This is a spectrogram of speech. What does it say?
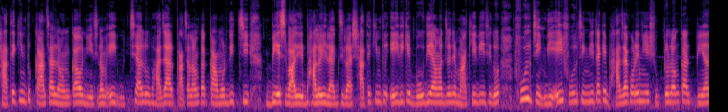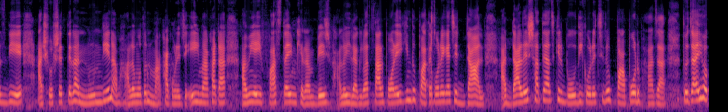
সাথে কিন্তু কাঁচা লঙ্কাও নিয়েছিলাম। এই উচ্ছে আলু ভাজা আর কাঁচা লঙ্কা কামড় দিচ্ছি, বেশ বাড়ি ভালোই লাগছিল। আর সাথে কিন্তু এই দিকে বৌদি আমার জন্য মাখিয়ে দিয়েছিল ফুল চিংড়ি। এই ফুল চিংড়িটাকে ভাজা করে নিয়ে শুকনো লঙ্কা আর পেঁয়াজ দিয়ে আর সর্ষের তেল আর নুন দিয়ে না ভালো মতন মাখা করেছে। এই মাখাটা আমি এই ফার্স্ট টাইম খেলাম, বেশ ভালোই লাগল। আর তারপরেই কিন্তু পাতে পড়ে গেছে ডাল। আর ডালের সাথে আজকের বৌদি করেছিল পাঁপড় ভাজা। তো যাই হোক,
